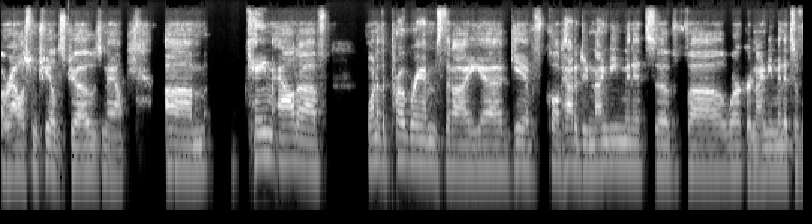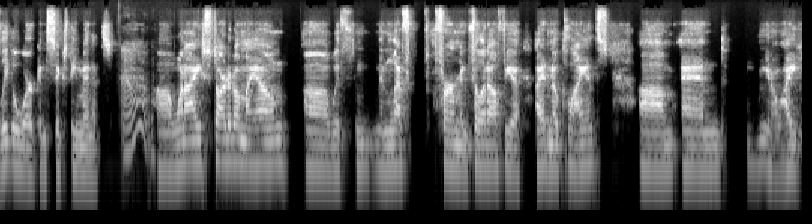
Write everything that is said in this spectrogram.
or Allison Shields Johs now, um, came out of one of the programs that I uh, give called How to Do 90 Minutes of uh, Work or 90 Minutes of Legal Work in 60 Minutes. Oh. Uh, when I started on my own uh, with and left firm in Philadelphia, I had no clients, um, and you know I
